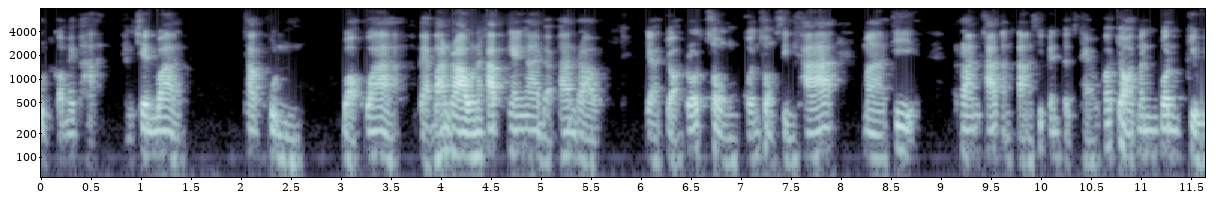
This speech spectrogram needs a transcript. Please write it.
คุณก็ไม่ผ่าน อย่างเช่นว่า ถ้าคุณบอกว่าแบบบ้านเรานะครับ ง่าย ๆ แบบบ้านเรา อยากจอดรถส่งขนส่งสินค้ามาที่ ร้านค้าต่างๆ ที่เป็นตึกแถว ก็จอดมันบนผิว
